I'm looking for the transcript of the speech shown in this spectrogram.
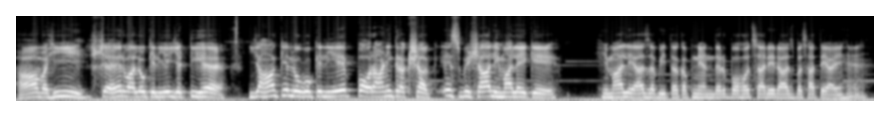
हाँ वही, शहर वालों के लिए यट्टी है। यहाँ के लोगों के लिए पौराणिक रक्षक इस विशाल हिमालय के। हिमालयाज अभी तक अपने अंदर बहुत सारे राज बसाते आए हैं।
